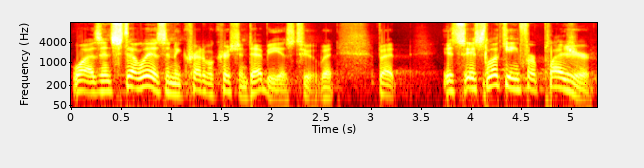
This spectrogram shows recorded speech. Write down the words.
was and still is an incredible Christian. Debby is too, but, but it's, it's looking for pleasure.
